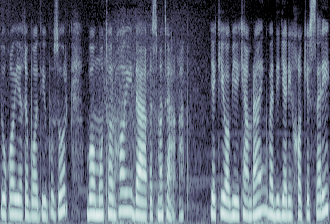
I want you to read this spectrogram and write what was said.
دو قایق بادی بزرگ با موتورهایی در قسمت عقب یکی آبی کمرنگ و دیگری خاکستری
